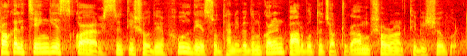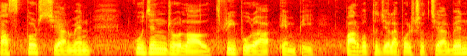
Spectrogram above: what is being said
সকালে চেঙ্গি স্কয়ার স্মৃতিসৌধে ফুল দিয়ে শ্রদ্ধা নিবেদন করেন পার্বত্য চট্টগ্রাম শরণার্থী বিষয়ক task force chairman Kujendra Lal Tripura MP. পার্বত্য জেলা পরিষদ চেয়ারম্যান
